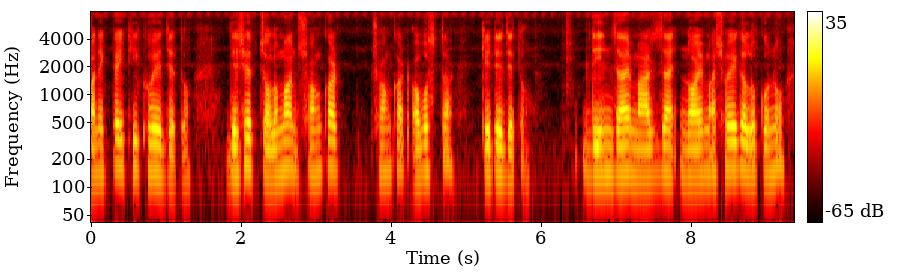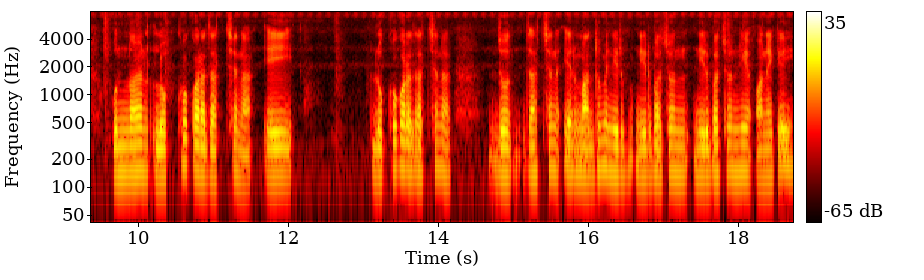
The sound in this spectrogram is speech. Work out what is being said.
অনেকটাই ঠিক হয়ে যেত। দেশের চলমান সংকট সংকট অবস্থা কেটে যেত। দিন যায়, মাস যায়, নয় মাস হয়ে গেল, কোনো উন্নয়ন লক্ষ্য করা যাচ্ছে না। এই লক্ষ্য করা যাচ্ছে না যাচ্ছে না, এর মাধ্যমে নির- নির্বাচন নির্বাচন নিয়ে অনেকেই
